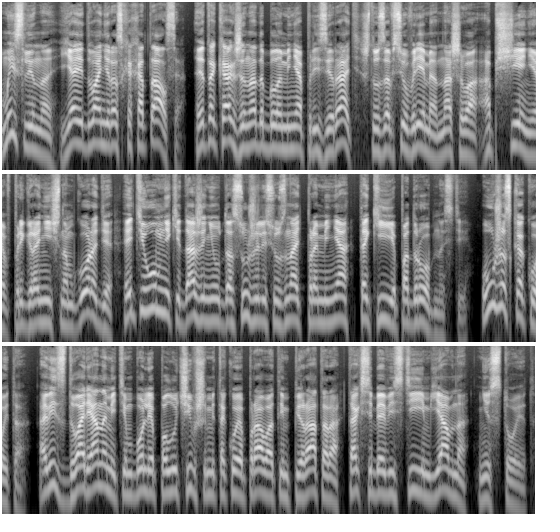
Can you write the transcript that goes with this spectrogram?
Мысленно я едва не расхохотался. Это как же надо было меня презирать, что за все время нашего общения в приграничном городе эти умники даже не удосужились узнать про меня такие подробности. Ужас какой-то. А ведь с дворянами, тем более получившими такое право от императора, так себя вести им явно не стоит.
